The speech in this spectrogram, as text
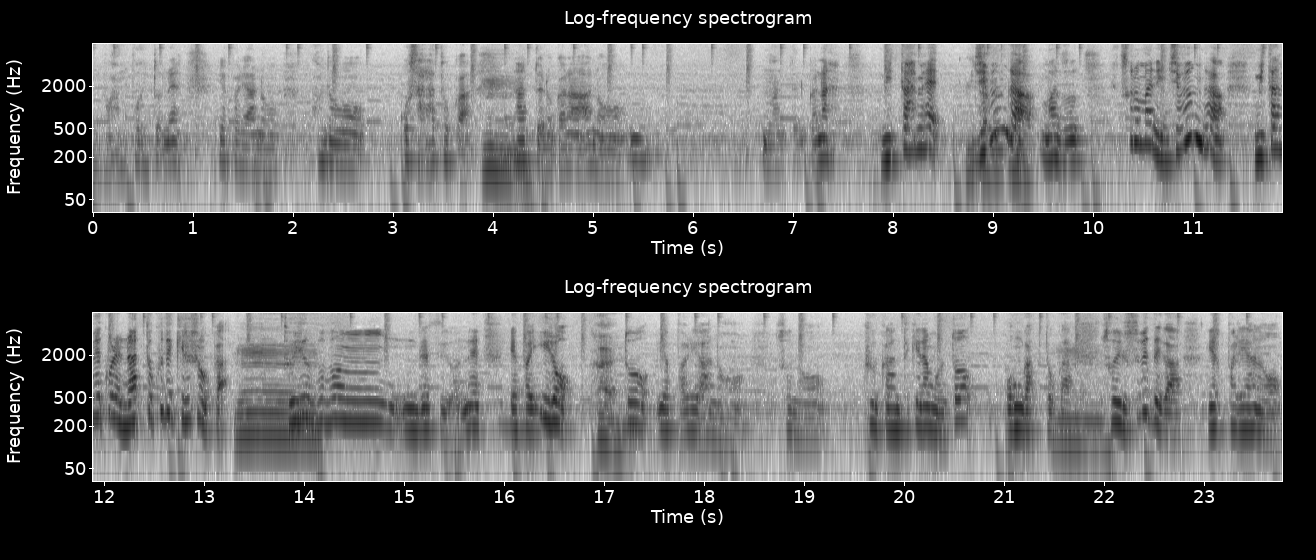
んワンポイントね。やっぱりあのこのお皿とか、うん。なんていうのかなあのうんなんていうのかな見た目。自分がまずその前に自分が見た目これ納得できるのかという部分ですよね。やっぱり色はい。とやっぱりあのその空間的なものと音楽とか、うん。そういう全てがやっぱりあの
